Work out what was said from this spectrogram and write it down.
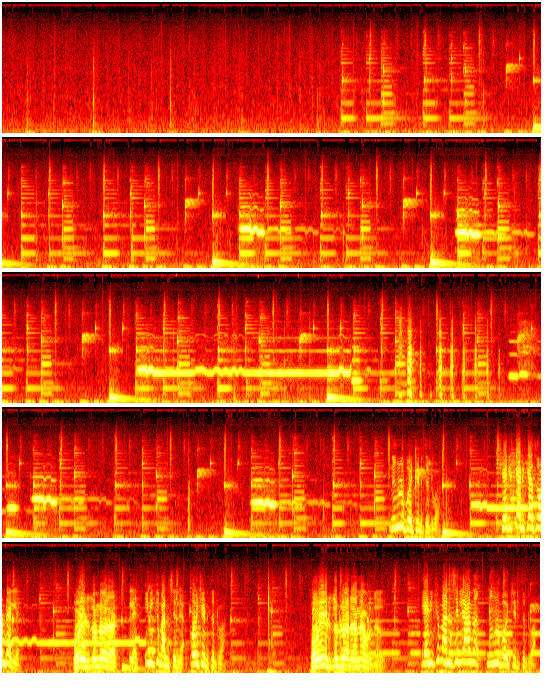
പോയിട്ട് എടുത്തിട്ട് വാ. ശരിക്കും അടിക്കാത്തോണ്ടല്ലേ പോയി എടുത്തോണ്ട് വരാൻ. അല്ലേ? എനിക്ക് മനസ്സില്ല. പോയിട്ട് എടുത്തിട്ട് വാ. പോയി എടുത്തോണ്ട് വരാനാ പറഞ്ഞത് എനിക്ക് മനസ്സില്ലാന്ന് നിങ്ങൾ പോയിട്ട് എടുത്തിട്ട് വാ.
